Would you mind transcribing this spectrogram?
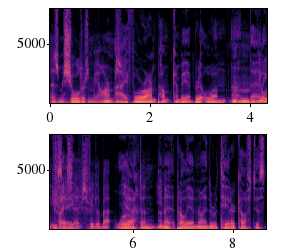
is my shoulders and my arms. Aye, forearm pump can be a brutal one, Mhm. and uh, the like old you say, triceps feel a bit worked, and you and know, it probably in around the rotator cuff just.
